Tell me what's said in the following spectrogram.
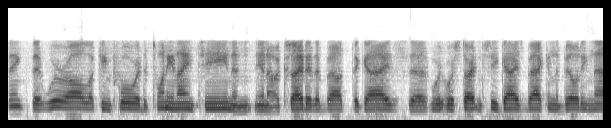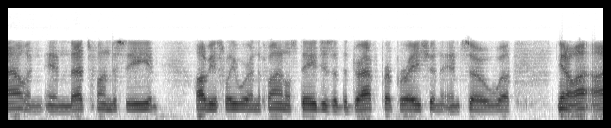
think that we're all looking forward to 2019 and you know excited about the guys. Uh, we're, we're starting to see guys back in the building now, and and that's fun to see. And obviously, we're in the final stages of the draft preparation, and so. Uh, you know, I, I,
